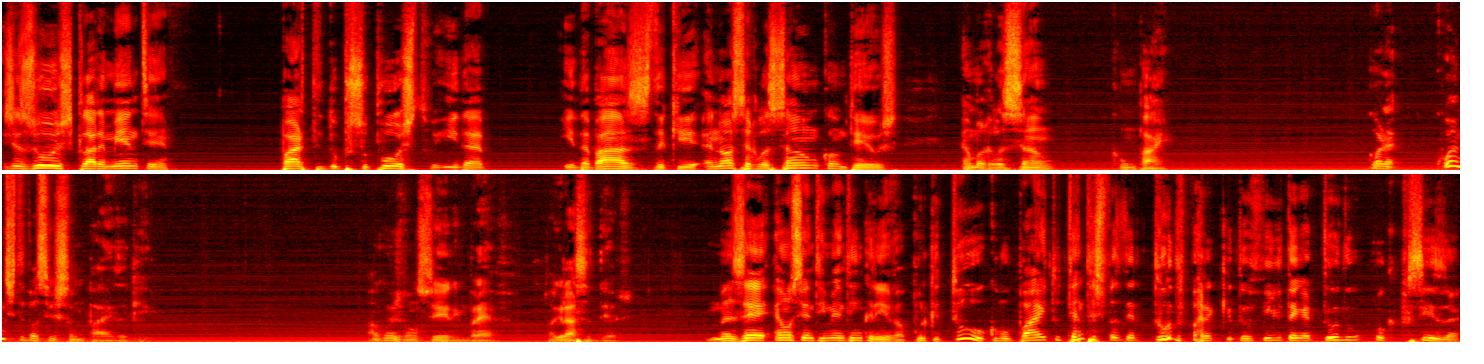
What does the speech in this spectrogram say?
Jesus claramente parte do pressuposto e da, e da base de que a nossa relação com Deus é uma relação com um pai. Agora, quantos de vocês são pais aqui? Alguns vão ser em breve pela graça de Deus. Mas é, é um sentimento incrível, porque tu, como pai, tu tentas fazer tudo para que o teu filho tenha tudo o que precisa.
